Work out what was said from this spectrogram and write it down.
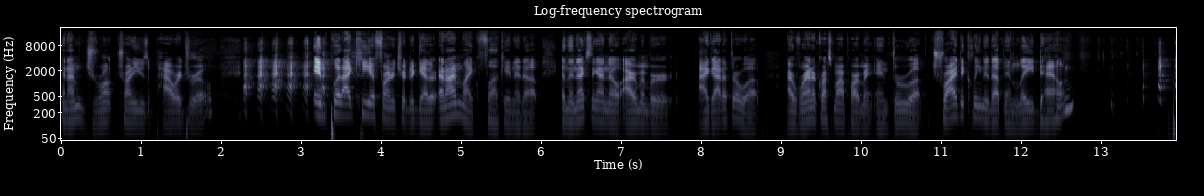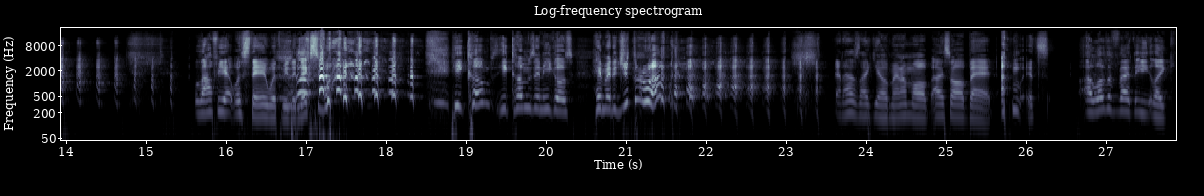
And I'm drunk trying to use a power drill and put IKEA furniture together. And I'm like fucking it up. And the next thing I know, I remember I got to throw up. I ran across my apartment and threw up, tried to clean it up and laid down. Lafayette was staying with me the next morning. He comes, he comes in, he goes, "Hey man, did you throw up?" and I was like, "Yo, man, I'm all, it's all bad. I'm, it's I love the fact that you like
